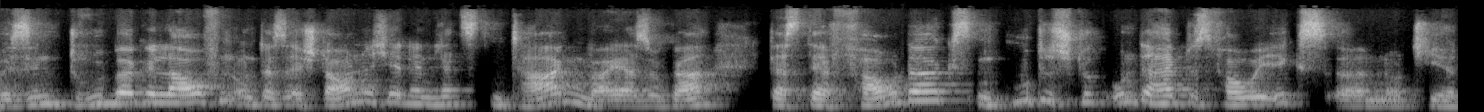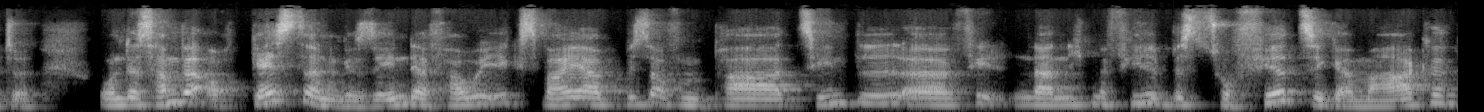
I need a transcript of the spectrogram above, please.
wir sind drüber gelaufen und das Erstaunliche in den letzten Tagen war ja sogar, dass der VDAX ein gutes Stück unterhalb des VEX äh, notierte. Und das haben wir auch gestern gesehen. Der VEX war ja bis auf ein paar Zehntel, äh, fehlten da nicht mehr viel, bis zur 40er Marke.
